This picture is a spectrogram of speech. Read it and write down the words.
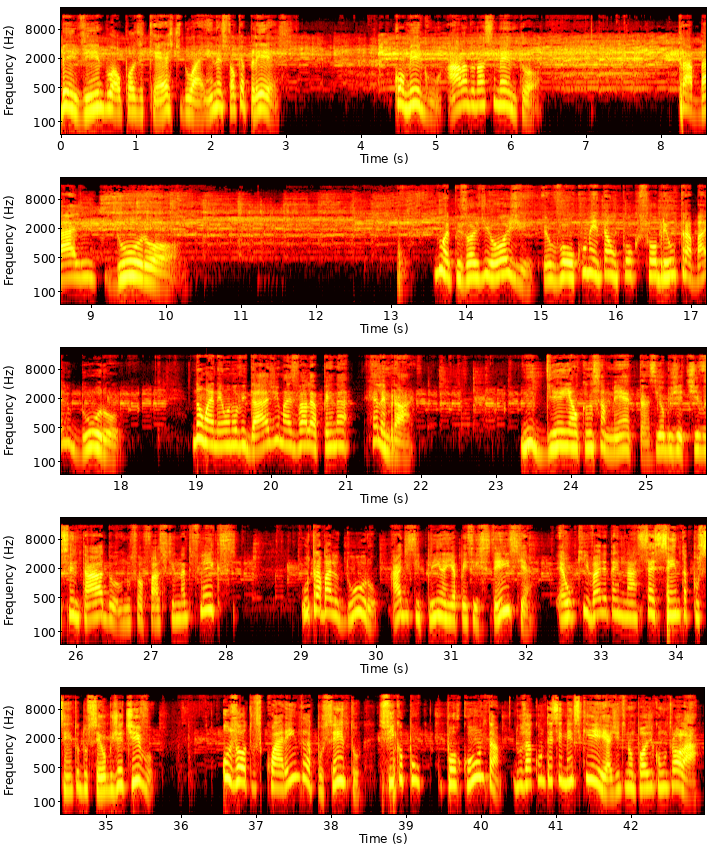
Bem-vindo ao podcast do AN Stalker Players. Comigo, Alan do Nascimento. Trabalhe duro. No episódio de hoje, eu vou comentar um pouco sobre o trabalho duro. Não é nenhuma novidade, mas vale a pena relembrar. Ninguém alcança metas e objetivos sentado no sofá assistindo Netflix. O trabalho duro, a disciplina e a persistência é o que vai determinar 60% do seu objetivo. Os outros 40% ficam por, por, conta dos acontecimentos que a gente não pode controlar.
